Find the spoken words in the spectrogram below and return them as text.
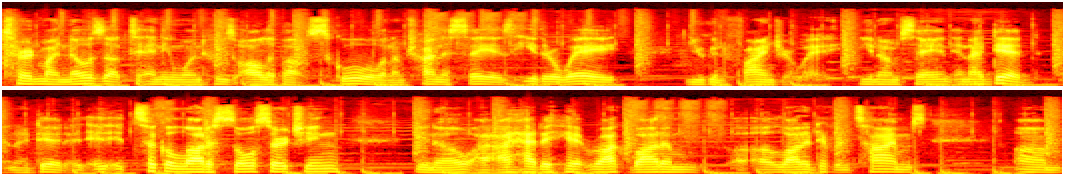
turn my nose up to anyone who's all about school. What I'm trying to say is either way, you can find your way. You know what I'm saying? And I did, and I did. It, it took a lot of soul searching. You know, I, I had to hit rock bottom a, a lot of different times. Um,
